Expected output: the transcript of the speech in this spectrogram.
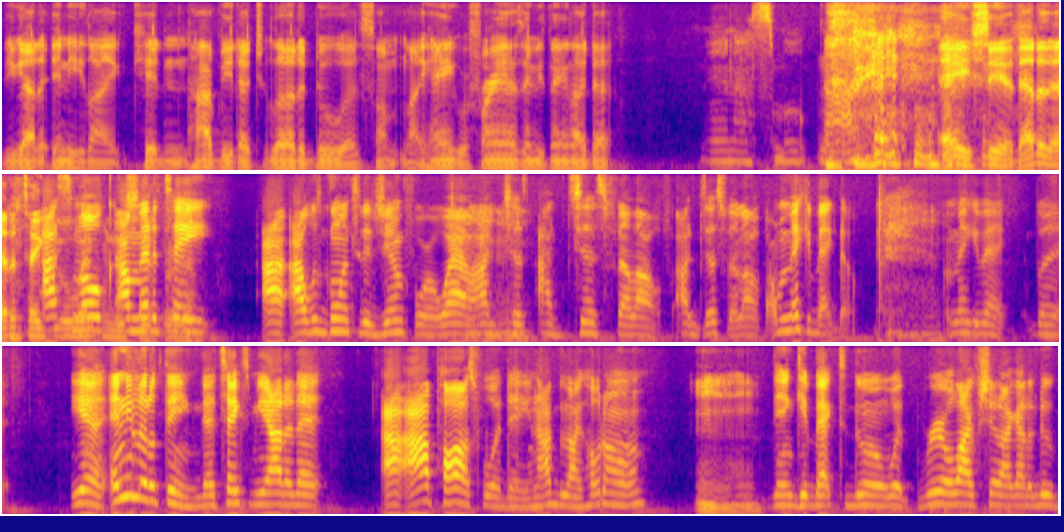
you got a, any like hidden hobby that you love to do or something like hang with friends, anything like that? Man, I smoke. Nah. hey shit, that'll that'll take I you smoke. away from this I meditate. I, I was going to the gym for a while. Mm-hmm. I just I just fell off. I just fell off. I'm gonna make it back though. Mm-hmm. I'll make it back. But yeah, any little thing that takes me out of that, I I pause for a day and I'll be like, hold on, Mhm. Then get back to doing what real life shit I gotta do.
